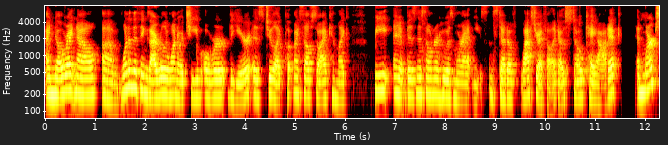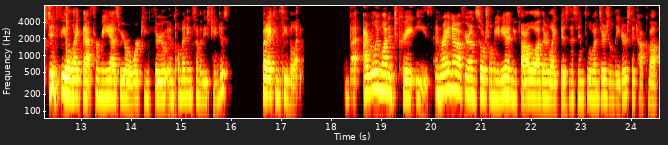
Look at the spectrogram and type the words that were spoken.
I know right now, um, one of the things I really want to achieve over the year is to like put myself so I can like be a business owner who is more at ease instead of last year. I felt like I was so chaotic. And March did feel like that for me as we were working through implementing some of these changes, but I can see the light. But I really wanted to create ease. And right now, if you're on social media and you follow other like business influencers and leaders, they talk about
